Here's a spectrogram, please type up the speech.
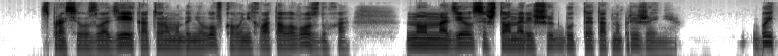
— спросил злодей, которому до неловкого не хватало воздуха, но он надеялся, что она решит, будто это от напряжения. «Быть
